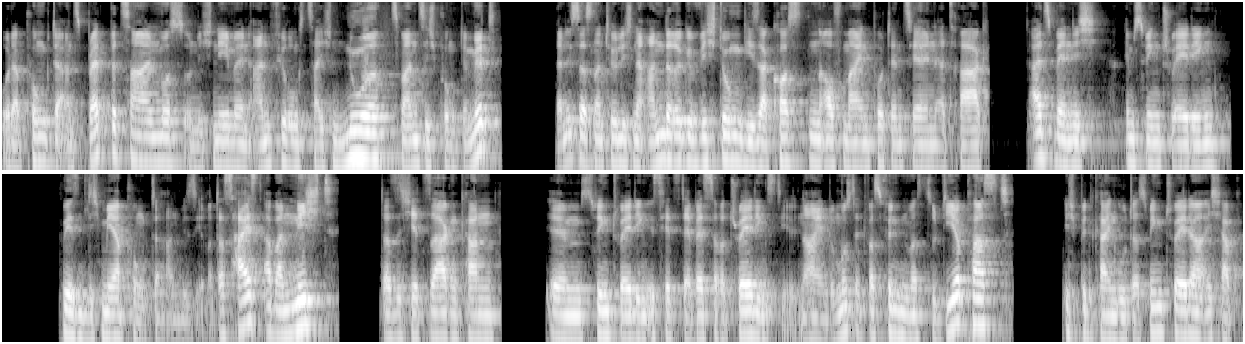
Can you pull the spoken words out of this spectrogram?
oder Punkte an Spread bezahlen muss und ich nehme in Anführungszeichen nur 20 Punkte mit, dann ist das natürlich eine andere Gewichtung dieser Kosten auf meinen potenziellen Ertrag, als wenn ich im Swing Trading wesentlich mehr Punkte anvisiere. Das heißt aber nicht, dass ich jetzt sagen kann, im Swing Trading ist jetzt der bessere Trading-Stil. Nein, du musst etwas finden, was zu dir passt. Ich bin kein guter Swing Trader. Ich habe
